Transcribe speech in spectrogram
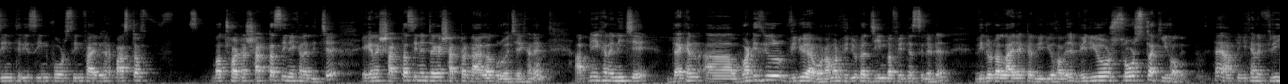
scene three, scene four, scene five, এখানে পাঁচটা বা ছয়টা, সাতটা সিন এখানে দিচ্ছে। এখানে সাতটা সিনের জায়গায় সাতটা ডায়লগ রয়েছে এখানে। আপনি এখানে নিচে দেখেন what is your video about আমার ভিডিওটা জিম বা ফিটনেস রিলেটেড ভিডিওটা লাইভ একটা ভিডিও হবে। ভিডিওর সোর্সটা কি হবে? হ্যাঁ আপনি এখানে ফ্রি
